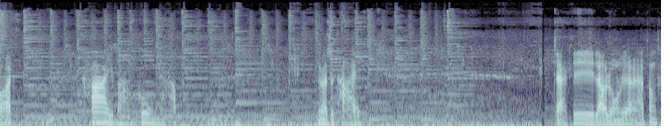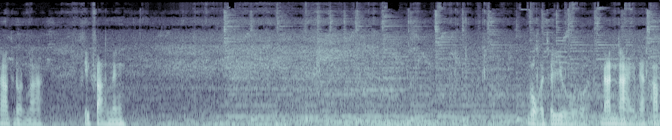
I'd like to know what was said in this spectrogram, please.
วัดค่ายบางกุ้งนะครับเป็นวันสุดท้าย จากที่เราลงเรือนะครับ ต้องข้ามถนนมาอีกฝั่งหนึ่งโบสถ์จะอยู่ด้านในนะครับ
